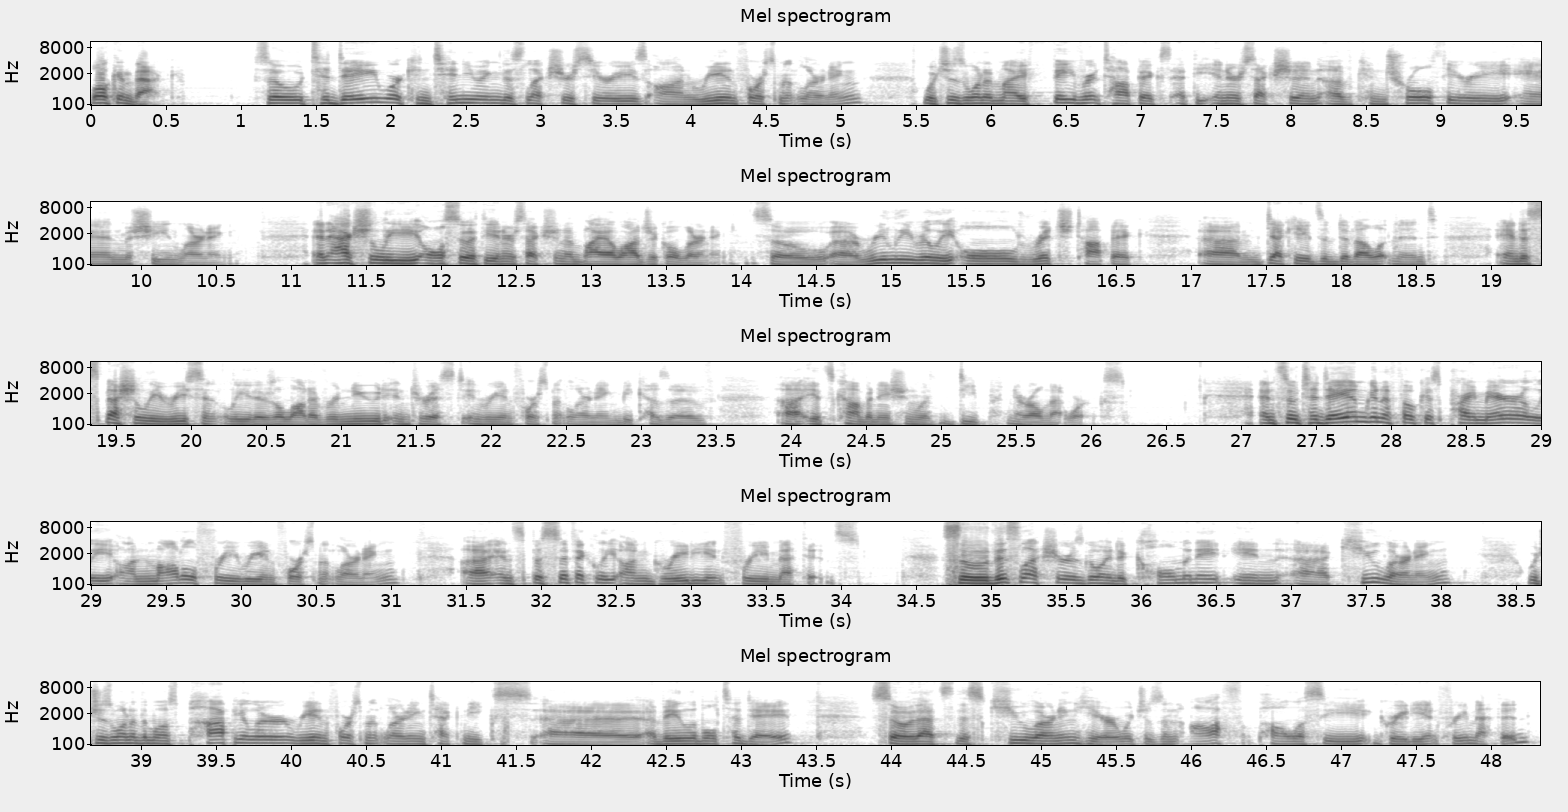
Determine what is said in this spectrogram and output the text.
Welcome back. So today we're continuing this lecture series on reinforcement learning, which is one of my favorite topics at the intersection of control theory and machine learning. And actually also at the intersection of biological learning. So uh, really, really old, rich topic, um, decades of development, and especially recently there's a lot of renewed interest in reinforcement learning because of uh, its combination with deep neural networks. And so today I'm going to focus primarily on model-free reinforcement learning, uh, and specifically on gradient-free methods. So this lecture is going to culminate in uh, Q-learning, which is one of the most popular reinforcement learning techniques uh, available today. So that's this Q-learning here, which is an off-policy gradient-free method.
